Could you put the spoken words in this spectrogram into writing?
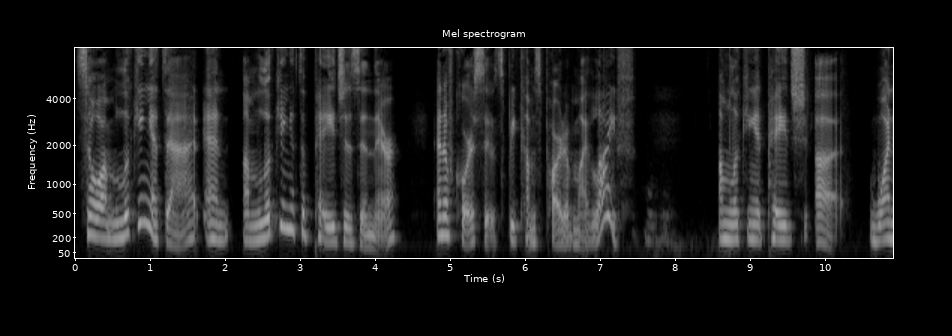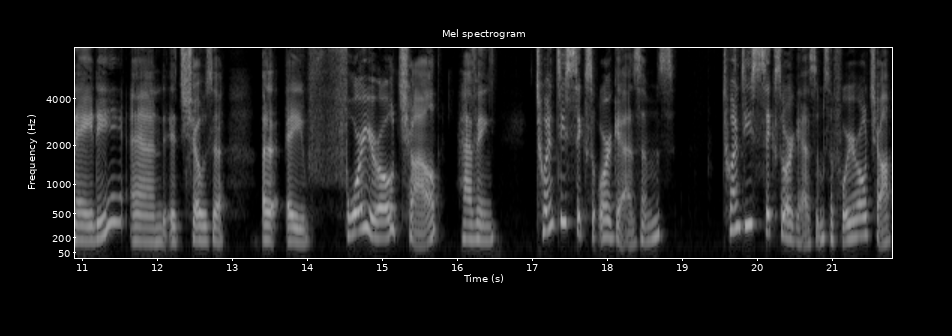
So I'm looking at that and I'm looking at the pages in there. And of course, it becomes part of my life. Mm-hmm. I'm looking at page uh, 180 and it shows a, a, a four year old child having 26 orgasms, 26 orgasms, a four year old child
